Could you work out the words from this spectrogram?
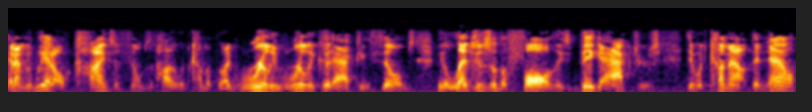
And I mean, we had all kinds of films that Hollywood come up with, like really, really good acting films. You know, Legends of the Fall, these big actors that would come out that now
